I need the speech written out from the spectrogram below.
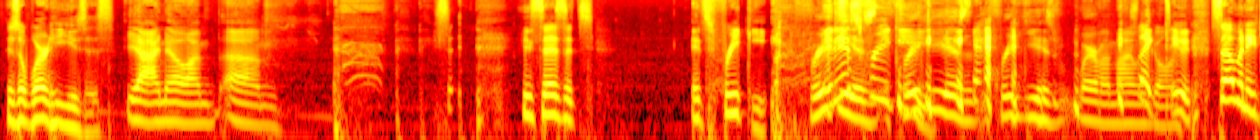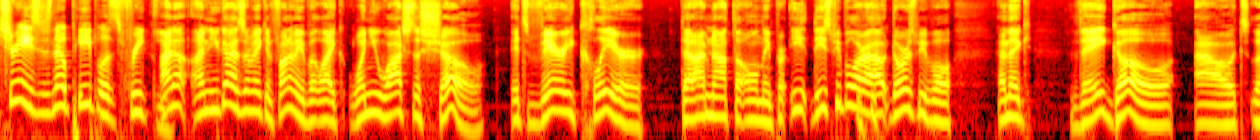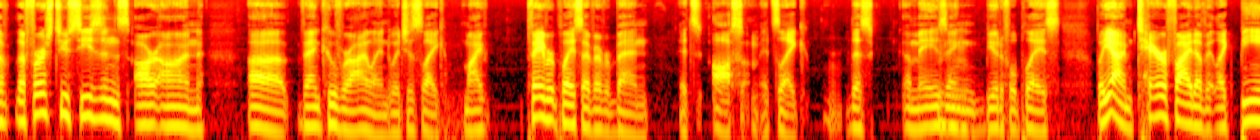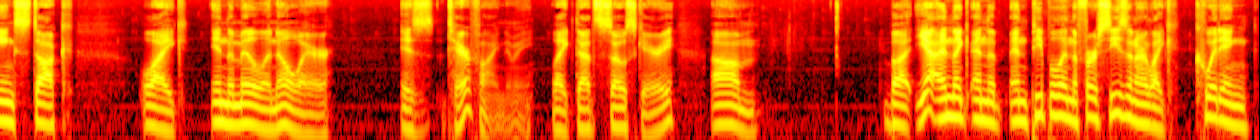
There's a word he uses. Yeah, I know. I'm. Um, He says it's it's freaky. freaky is freaky. Freaky is freaky is where my mind It's was like, going. dude, so many trees. There's no people. It's freaky. I know, and you guys are making fun of me, but like when you watch the show, it's very clear that I'm not the only. Per- These people are outdoors people, and like they go out. the The first two seasons are on uh, Vancouver Island, which is like my favorite place I've ever been. It's awesome. It's like this amazing, beautiful place. But yeah, I'm terrified of it. Like being stuck, like in the middle of nowhere is terrifying to me. Like that's so scary. Um but yeah, and like and the and people in the first season are like quitting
